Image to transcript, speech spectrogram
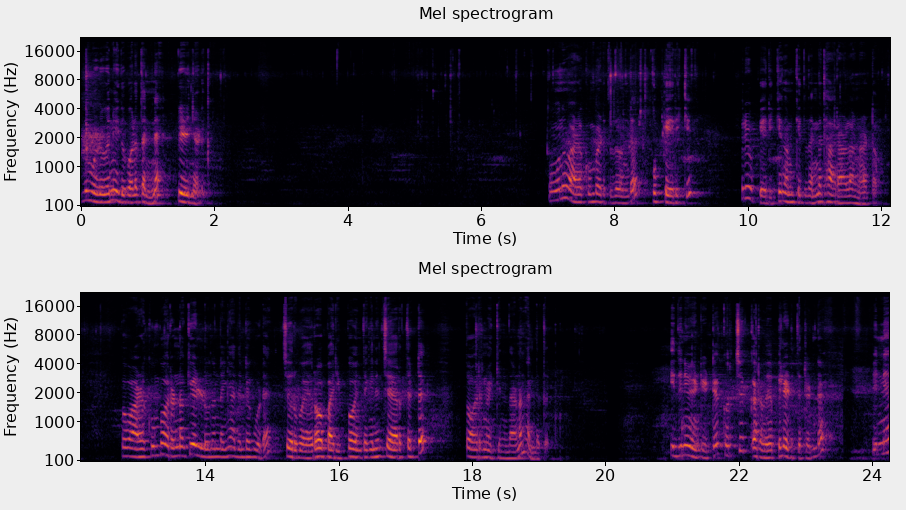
ഇത് മുഴുവനും ഇതുപോലെ തന്നെ പിഴിഞ്ഞെടുക്കും. മൂന്ന് വാഴക്കൂമ്പ് എടുത്തതുകൊണ്ട് ഉപ്പേരിക്ക് ഒരു ഉപ്പേരിക്ക് നമുക്കിത് തന്നെ ധാരാളമാണ് കേട്ടോ. ഇപ്പോൾ വാഴക്കൂമ്പ് ഒരെണ്ണമൊക്കെ ഉള്ളൂ എന്നുണ്ടെങ്കിൽ അതിന്റെ കൂടെ ചെറുപയറോ പരിപ്പോ എന്തെങ്കിലും ചേർത്തിട്ട് തോരൻ വയ്ക്കുന്നതാണ് നല്ലത്. ഇതിന് വേണ്ടിയിട്ട് കുറച്ച് കറിവേപ്പില എടുത്തിട്ടുണ്ട്. പിന്നെ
